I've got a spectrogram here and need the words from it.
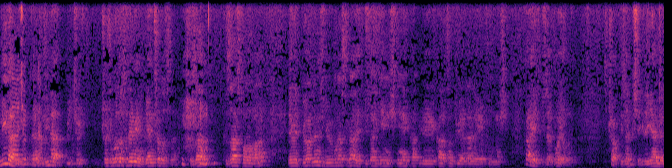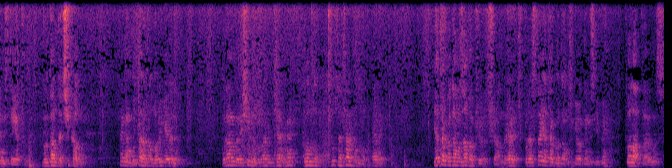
Lila Daha diyoruz. çok lila. Evet, lila bir çocuk, çocuk odası demeyelim, genç odası. Kızar, kızar sonra bana. Evet gördüğünüz gibi burası gayet güzel, geniş, yine e, karton piyerlerle yapılmış. Gayet güzel, boyalı. Çok güzel bir şekilde yerlerimiz de yapılı. Buradan da çıkalım. Hemen bu tarafa doğru gelelim. Buranın da ışığını bulabileceğim mi? Buldum. Bu sefer buldum. Evet. Yatak odamıza bakıyoruz şu anda. Evet, burası da yatak odamız gördüğünüz gibi. Dolaplarımız,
